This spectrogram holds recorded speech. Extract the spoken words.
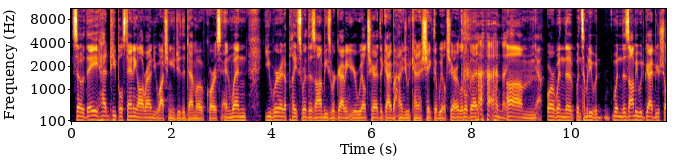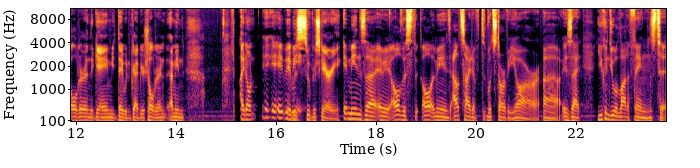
So they had people standing all around you watching you do the demo, of course. And when you were at a place where the zombies were grabbing at your wheelchair, the guy behind you would kind of shake the wheelchair a little bit. nice. Um, Yeah. Or when the when somebody would when the zombie would grab your shoulder in the game, they would grab your shoulder. And I mean, I don't. It, it- it was mean- super scary. It means uh, I mean, all this. All it means outside of what Star VR uh, is that you can do a lot of things to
